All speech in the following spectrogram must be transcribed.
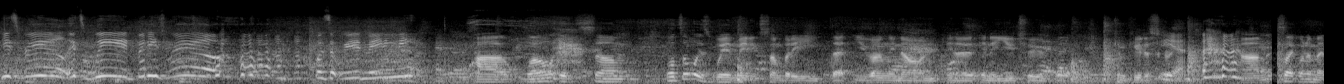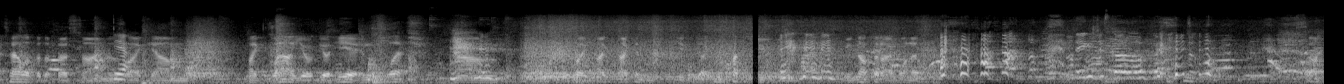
He's real. It's weird, but he's real. Was it weird meeting me? Uh, well, it's um, well, it's always weird meeting somebody that you've only known in a in a YouTube or computer screen. Yeah. um, it's like when I met Taylor for the first time. It was Yeah. like um, like wow, you're you're here in the flesh. Um, it's like I, I can you, I can touch you. I mean, not that I want to. Things just got awkward. Sorry.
